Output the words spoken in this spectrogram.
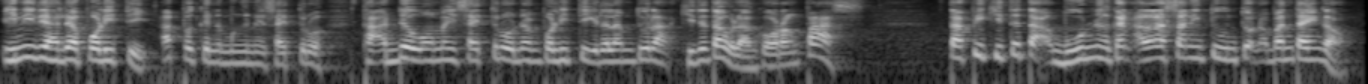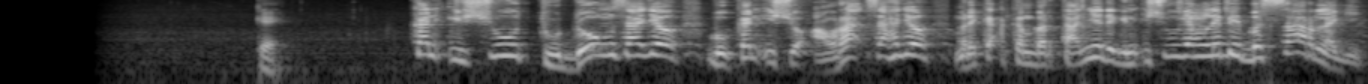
Ini dia ada politik. Apa kena mengenai saitro? Tak ada orang main saitro dan politik dalam tu lah. Kita tahulah kau orang PAS. Tapi kita tak gunakan alasan itu untuk nak bantai kau. Okay bukan isu tudung saja, bukan isu aurat sahaja. Mereka akan bertanya dengan isu yang lebih besar lagi.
